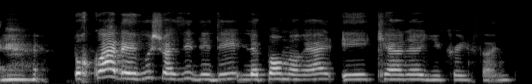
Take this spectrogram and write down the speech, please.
Pourquoi avez-vous choisi d'aider le Pont Montréal et Canada Ukraine Fund?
